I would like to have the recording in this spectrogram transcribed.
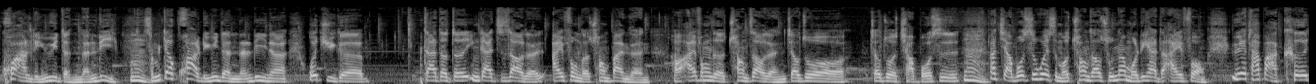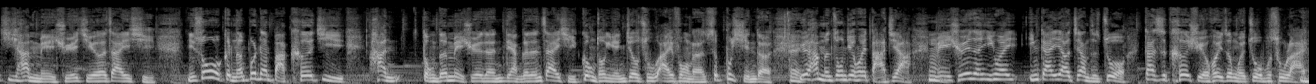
跨领域的能力。嗯，什么叫跨领域的能力呢？我举个大家都都应该知道的，iPhone 的创办人，和，iPhone 的创造人叫做。叫做乔博斯，嗯，那乔博斯为什么创造出那么厉害的 iPhone？因为他把科技和美学结合在一起。你说我可能不能把科技和懂得美学人两个人在一起共同研究出 iPhone 呢？是不行的，因为他们中间会打架。美学人因为应该要这样子做，但是科学会认为做不出来。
